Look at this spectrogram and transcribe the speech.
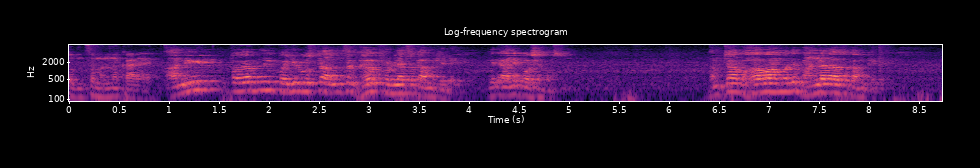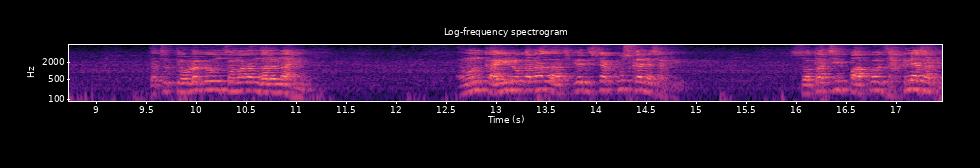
तुमचं म्हणणं काय आहे? अनिल परबनी पहिली गोष्ट आमचं घर फोडण्याचं काम केलं आहे गेल्या अनेक वर्षापासून. आमच्या भावामध्ये भांडणाचं काम केलं आहे त्याचं तेवढं करून समाधान झालं नाही. म्हणून काही लोकांना राजकीयदृष्ट्या खुश करण्यासाठी स्वतःची पापं झाकण्यासाठी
